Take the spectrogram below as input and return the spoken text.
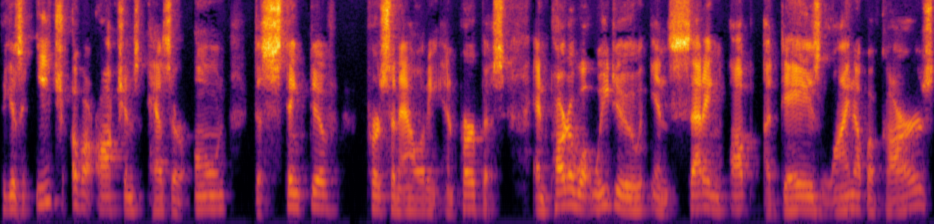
because each of our auctions has their own distinctive personality and purpose. And part of what we do in setting up a day's lineup of cars,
